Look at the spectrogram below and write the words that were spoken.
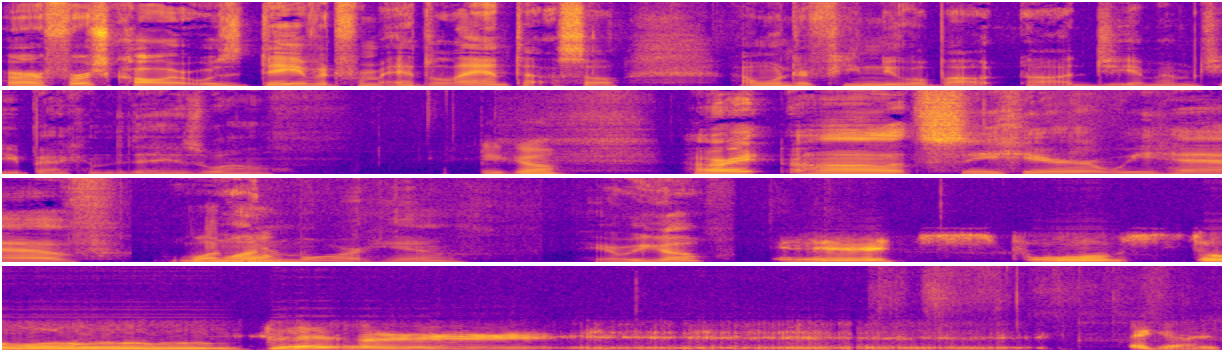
or our first caller was David from Atlanta. So I wonder if he knew about uh, GMMG back in the day as well. There you go. All right. Uh, let's see here. We have One one more? more. Yeah. Here we go. It's postal. Hey guys,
